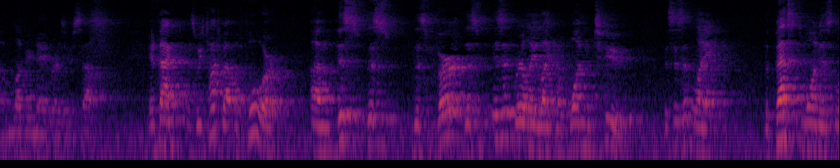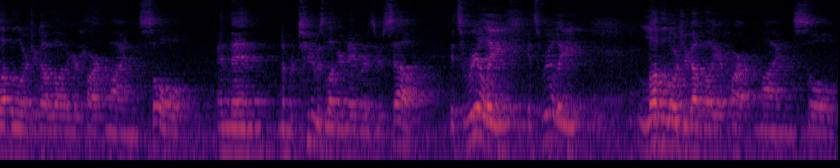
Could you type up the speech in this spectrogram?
um, love your neighbor as yourself. In fact, as we've talked about before, um, this this this ver- this isn't really like a one-two. This isn't like the best one is love the Lord your God with all your heart, mind, and soul. And then number two is love your neighbor as yourself. It's really, it's really love the Lord your God with all your heart, mind, and soul.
